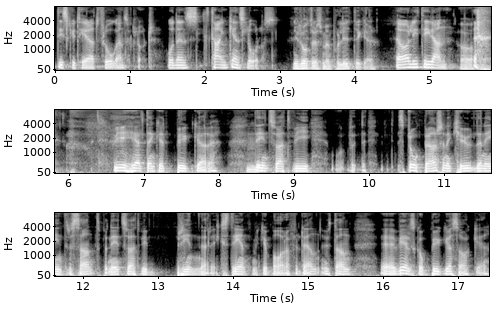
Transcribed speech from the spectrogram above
diskuterat frågan såklart. Och den tanken slår oss. Ni låter som en politiker. Ja, lite grann. Ja. Vi är helt enkelt byggare. Det är inte så att vi... Språkbranschen är kul, den är intressant. Men det är inte så att vi brinner extremt mycket bara för den. Utan eh, vi älskar att bygga saker.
